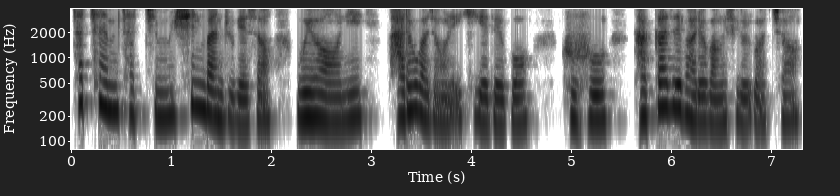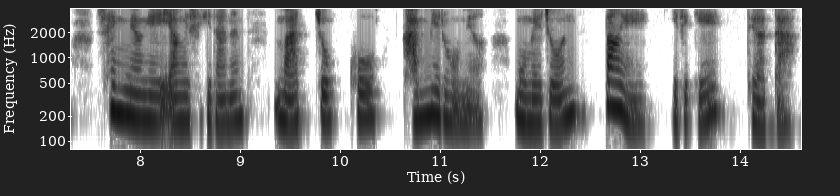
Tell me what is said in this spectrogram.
차츰차츰 쉰 반죽에서 우연히 발효 과정을 익히게 되고 그 후 갖가지 발효 방식을 거쳐 생명의 양식이라는 맛 좋고 감미로우며 몸에 좋은 빵에 이르게 되었다.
